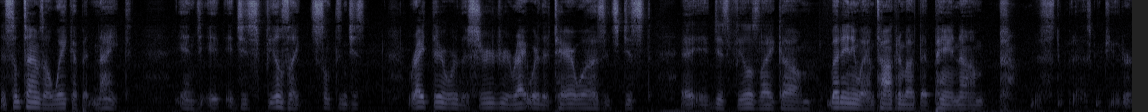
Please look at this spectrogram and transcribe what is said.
And sometimes I'll wake up at night and it, it just feels like something just right there where the surgery, right where the tear was. It's just, it just feels like. Um, but anyway, I'm talking about that pain now. I'm this stupid ass computer.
